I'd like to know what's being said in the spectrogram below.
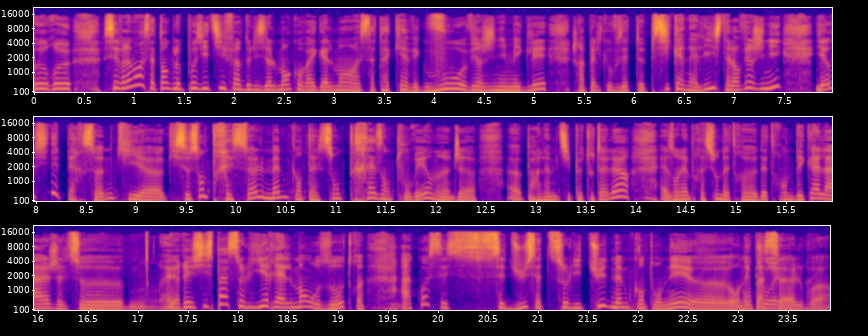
heureux? C'est vraiment à cet angle positif hein, de l'isolement qu'on va également euh, s'attaquer avec vous, Virginie Méglet. Je rappelle que vous êtes psychanalyste. Alors Virginie, il y a aussi des personnes qui, euh, qui se sentent très seules, même quand elles sont très entourées. On en a déjà euh, parlé un petit peu tout à l'heure. Elles ont l'impression d'être d'être en décalage. Elles elles réussissent pas à se lier réellement aux autres. À quoi c'est dû cette solitude? Même quand on est, euh, on n'est pas seul, quoi.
